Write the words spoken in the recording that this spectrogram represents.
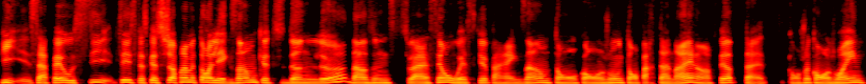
Puis ça fait aussi, tu sais, parce que si je reprends, mettons, l'exemple que tu donnes là, dans une situation où est-ce que, par exemple, ton conjoint ou ton partenaire, en fait, ta conjoint, conjointe,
